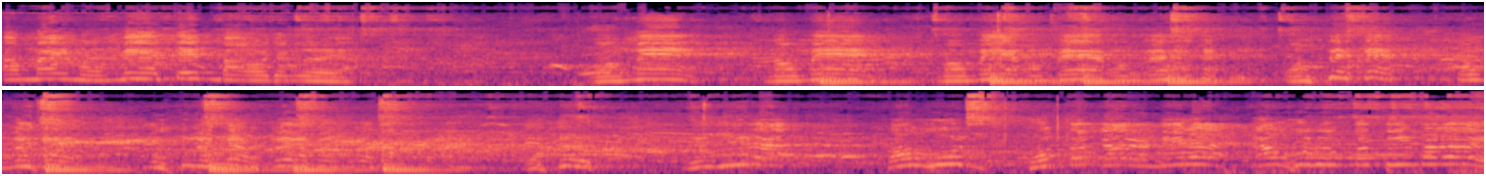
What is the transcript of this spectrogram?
ทำไมหมอแม่เต้นเบาจังเลยอะหม่อมแม่หม่อมแม่หมอแม่หมอแม่หมอแม่หมอแม่หมอแม่หมอแม่หมอแม่หมอแม่อย่างนี้แหละขอบคุณผมต้องการแบบนี้แหละเอาคุณลุงมาตีมาเลย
